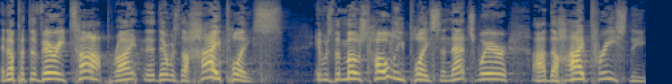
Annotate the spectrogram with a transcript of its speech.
and up at the very top, right, there was the high place. It was the most holy place, and that's where uh, the high priest, the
